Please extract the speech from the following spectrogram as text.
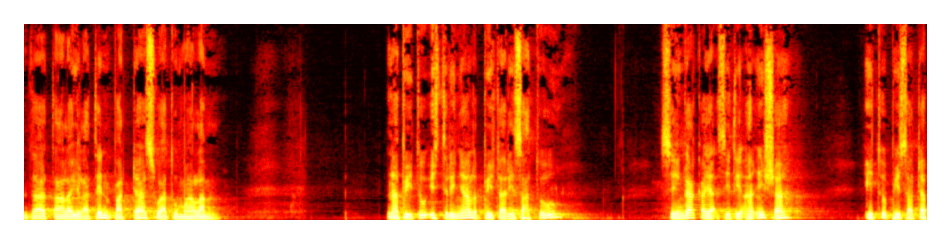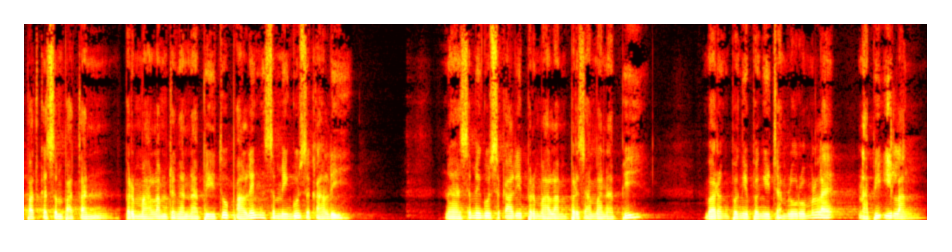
Zata lailatin pada suatu malam. Nabi itu istrinya lebih dari satu, sehingga kayak Siti Aisyah itu bisa dapat kesempatan bermalam dengan Nabi itu paling seminggu sekali. Nah seminggu sekali bermalam bersama Nabi, bareng bengi-bengi jam luru melek, Nabi hilang.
